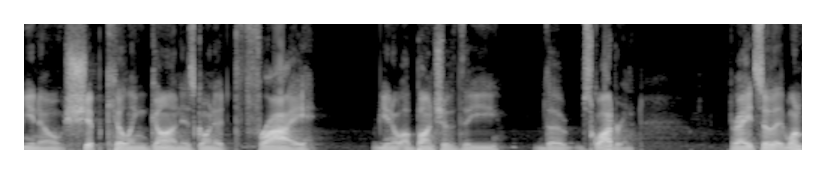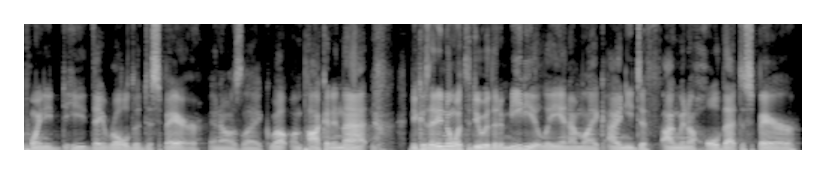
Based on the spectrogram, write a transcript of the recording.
you know, ship killing gun is going to fry, you know, a bunch of the the squadron right? So at one point he, he they rolled a despair, and I was like, well, I'm pocketing that because I didn't know what to do with it immediately, and I'm like, I need to, I'm gonna hold that despair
